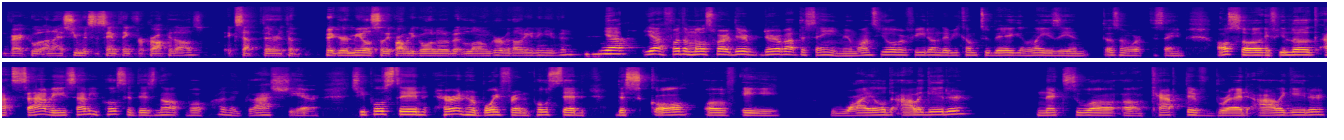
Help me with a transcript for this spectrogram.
Very cool. And i assume it's the same thing for crocodiles except they're the bigger meals, so they probably go a little bit longer without eating even. Yeah, yeah. For the most part, they're they're about the same. And once you overfeed them, they become too big and lazy, and doesn't work the same. Also, if you look at Savvy, Savvy posted this not well probably like last year. She posted her and her boyfriend posted the skull of a wild alligator next to a, a captive bred alligator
